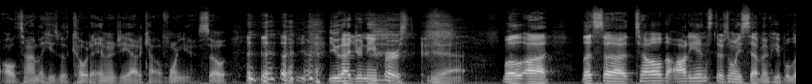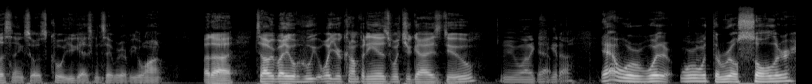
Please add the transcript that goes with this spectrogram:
all the time, like he's with Coda Energy out of California. So you had your name first. yeah. Well, uh, let's uh, tell the audience. There's only seven people listening, so it's cool. You guys can say whatever you want. But uh, tell everybody who, what your company is, what you guys do. You want to kick it off? Yeah, we're we're, we're with the Real Solar.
